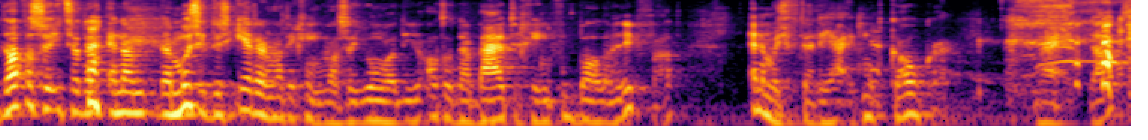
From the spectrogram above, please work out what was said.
dat was zoiets. dat- En dan, dan moest ik dus eerder, want ik ging, was een jongen die altijd naar buiten ging, voetballen, weet ik wat. En dan moest je vertellen, ja, ik moet koken. Nee, dat.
